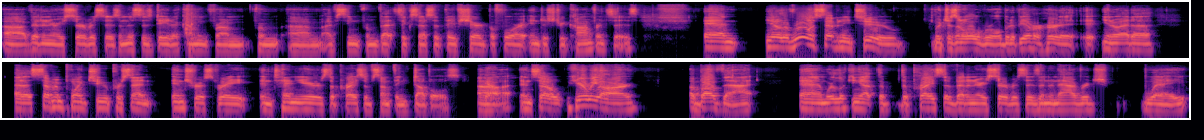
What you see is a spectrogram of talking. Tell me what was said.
uh, veterinary services. And this is data coming from, from um, I've seen from Vet Success that they've shared before at industry conferences. And you know, the rule of 72, which is an old rule, but if you ever heard it, it you know, at a at a 7.2% interest rate in 10 years, the price of something doubles. Yeah. Uh, and so here we are above that. And we're looking at the, the price of veterinary services in an average way,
